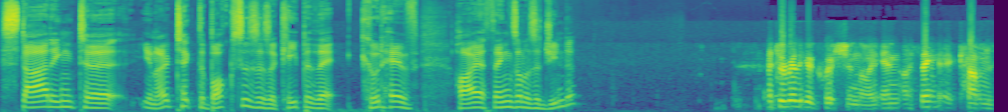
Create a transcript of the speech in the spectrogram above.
starting to, you know, tick the boxes as a keeper that could have higher things on his agenda? It's a really good question, though, and I think it comes.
